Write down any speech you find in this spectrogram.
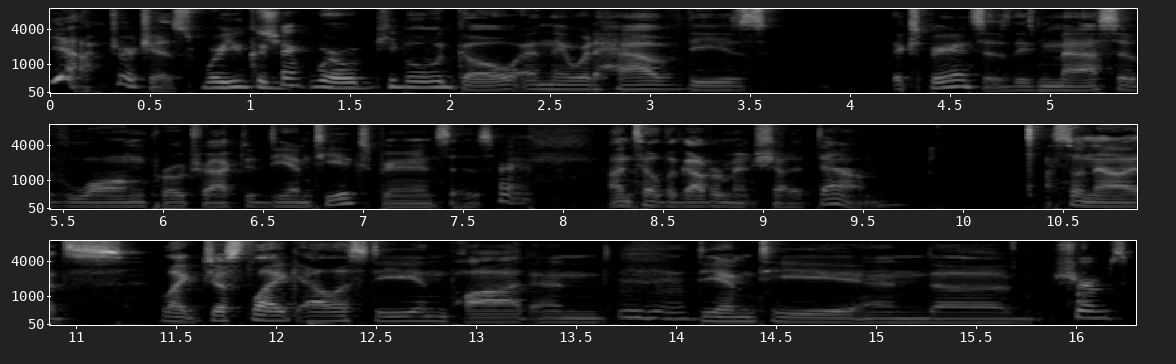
yeah, churches where you could Sure. where people would go and they would have these experiences, these massive long protracted DMT experiences Right. until the government shut it down. So now it's like just like LSD and pot and Mm-hmm. DMT and uh, Shrooms.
